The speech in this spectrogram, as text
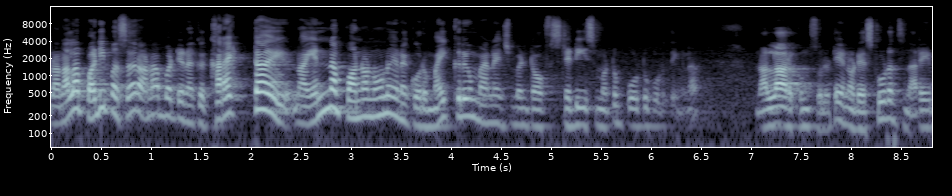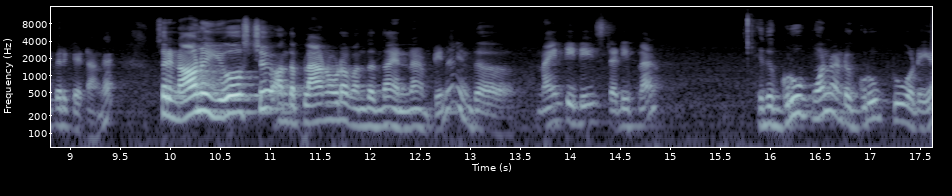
நான் நல்லா படிப்பேன் சார். ஆனால் பட் எனக்கு கரெக்டாக நான் என்ன பண்ணணும்னு எனக்கு ஒரு மைக்ரோ மேனேஜ்மெண்ட் ஆஃப் ஸ்டடீஸ் மட்டும் போட்டு கொடுத்தீங்கன்னா நல்லா இருக்கும்னு சொல்லிட்டு என்னுடைய ஸ்டூடெண்ட்ஸ் நிறைய பேர் கேட்டாங்க. சரி நானும் யோசித்து அந்த பிளானோட வந்தது தான் என்ன அப்படின்னா இந்த நைன்டி டேஸ் ஸ்டடி பிளான் இது group one and group two உடைய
